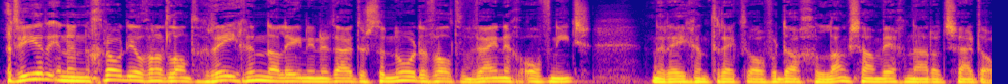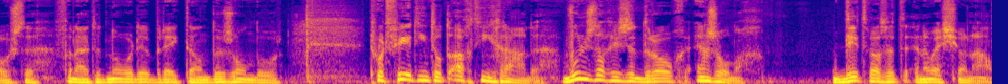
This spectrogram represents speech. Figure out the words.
Het weer in een groot deel van het land regen, alleen in het uiterste noorden valt weinig of niets. De regen trekt overdag langzaam weg naar het zuidoosten. Vanuit het noorden breekt dan de zon door. Het wordt 14 tot 18 graden. Woensdag is het droog en zonnig. Dit was het NOS Journaal.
